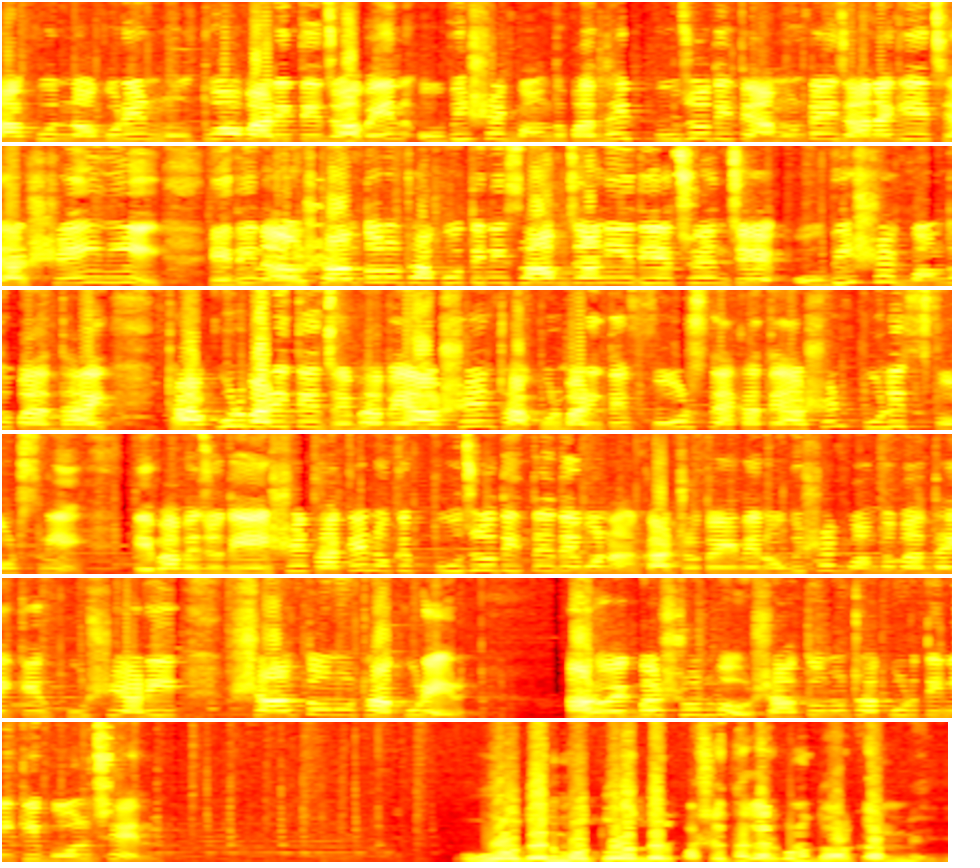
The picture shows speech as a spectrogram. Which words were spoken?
ঠাকুরনগরের মতুয়া বাড়িতে যাবেন অভিষেক বন্দ্যোপাধ্যায়। পুজো দিতে এমনটাই জানা গিয়েছে, আর সেই নিয়ে এদিন শান্তনু ঠাকুর তিনি সাফ জানিয়ে দিয়েছেন যে, অভিষেক বন্দ্যোপাধ্যায় ঠাকুর বাড়িতে যেভাবে আসেন, ঠাকুর বাড়িতে ফোর্স দেখাতে আসেন পুলিশ ফোর্স নিয়ে। এভাবে যদি এসে থাকেন, ওকে পুজো দিতে দেব না। কার্যত এদিন অভিষেক বন্দ্যোপাধ্যায়কে হুঁশিয়ারি শান্তনু ঠাকুরের। আরও একবার শুনব, শান্তনু ঠাকুর তিনি কি বলছেন? ওদের মতুয়াদের পাশে থাকার কোনো দরকার নেই।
